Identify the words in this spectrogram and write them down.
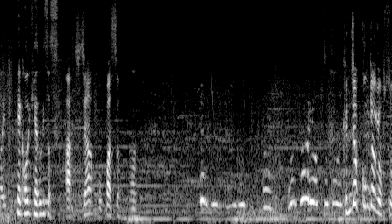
어, 걔 거기 계속 있었어. 아 진짜 못 봤어. 어. 근접 공격이 없어.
